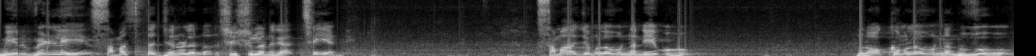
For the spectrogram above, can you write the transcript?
మీరు వెళ్ళి సమస్త జనులను శిష్యులనుగా చేయండి. సమాజంలో ఉన్న నీవు లోకంలో ఉన్న నువ్వు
